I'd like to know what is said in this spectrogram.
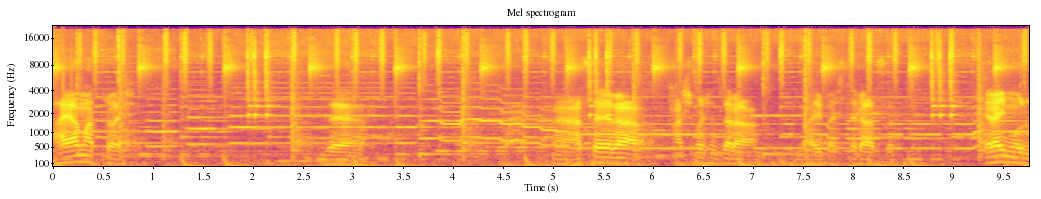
ভায়া মাত্র আসি যে হ্যাঁ, আছে এরা আশেপাশে যারা ভাই ভাইস্তেরা আছে এরাই মূল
